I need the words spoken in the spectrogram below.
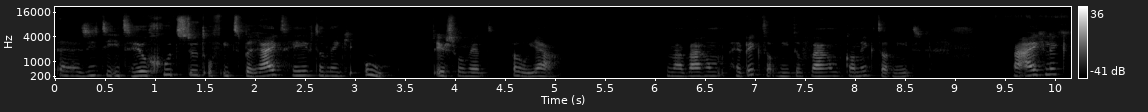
uh, ziet die iets heel goeds doet of iets bereikt heeft, dan denk je, oeh, op het eerste moment, oh ja, maar waarom heb ik dat niet of waarom kan ik dat niet? Maar eigenlijk,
